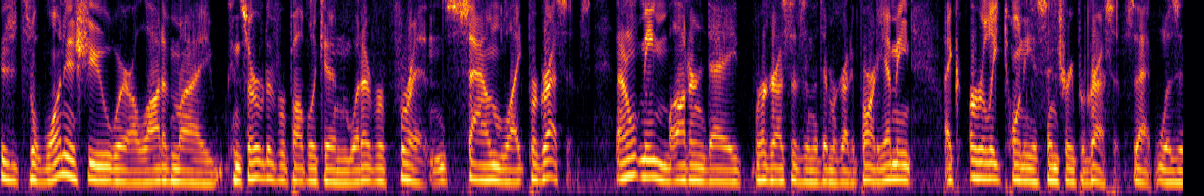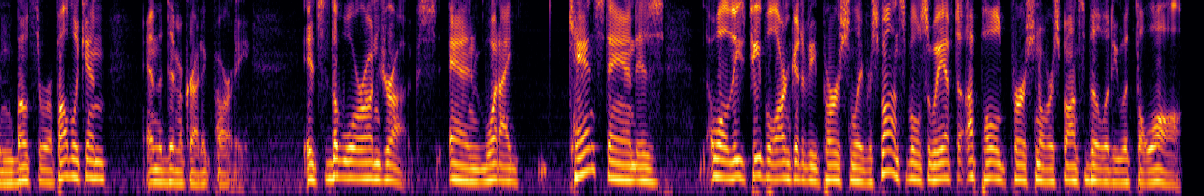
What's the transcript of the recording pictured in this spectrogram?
Is it's the one issue where a lot of my conservative, Republican, whatever friends sound like progressives. And I don't mean modern day progressives in the Democratic Party. I mean like early 20th century progressives that was in both the Republican and the Democratic Party. It's the war on drugs. And what I can't stand is, well, these people aren't going to be personally responsible, so we have to uphold personal responsibility with the law.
